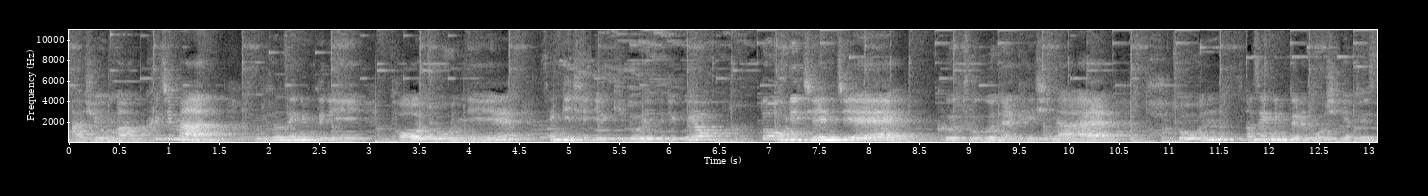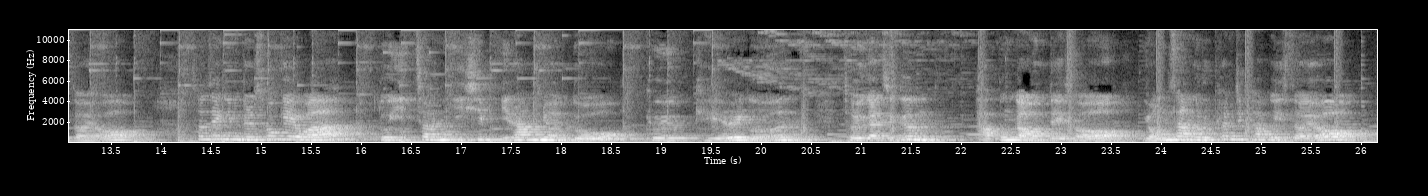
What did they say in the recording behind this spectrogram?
아쉬운 마음 크지만 우리 선생님들이 더 좋은 일 생기시길 기도해 드리고요. 또 우리 GNG에 그 두 분을 대신할 더 좋은 선생님들을 모시게 됐어요. 선생님들 소개와 또 2021학년도 교육 계획은 저희가 지금 바쁜 가운데서 영상으로 편집하고 있어요.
